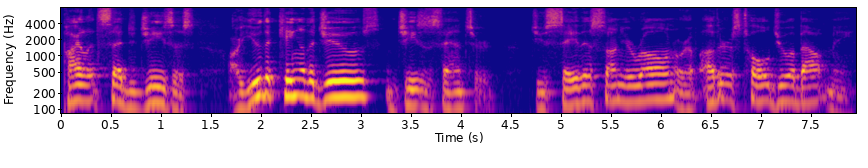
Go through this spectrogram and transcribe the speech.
Pilate said to Jesus, Are you the king of the Jews? And Jesus answered, Do you say this on your own, or have others told you about me?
